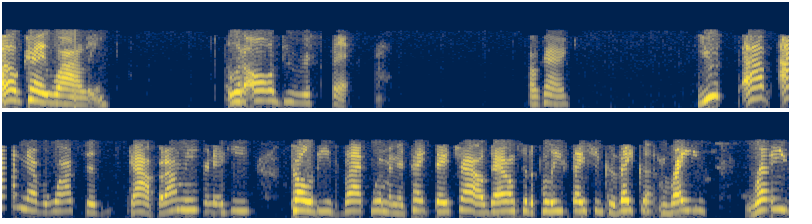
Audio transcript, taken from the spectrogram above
Okay, Wiley. With all due respect, okay. You, I've I've never watched this guy, but I'm hearing that he told these black women to take their child down to the police station because they couldn't raise raise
